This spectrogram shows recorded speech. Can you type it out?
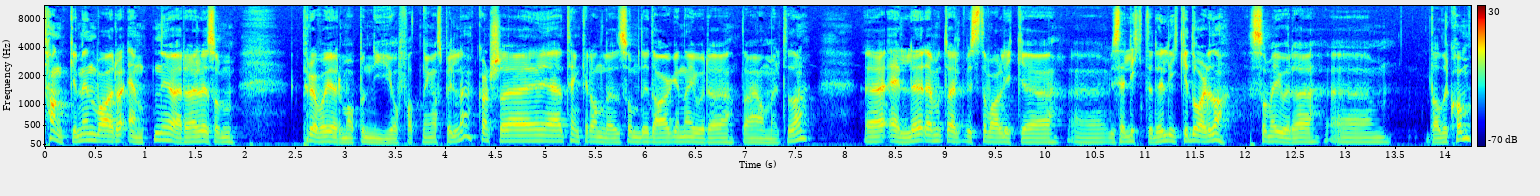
tanken min var å enten gjøre liksom, Prøve å gjøre meg opp en ny oppfatning av spillet. Kanskje jeg tenker annerledes om det i dag enn jeg gjorde da jeg anmeldte det. Eh, Eller eventuelt hvis, det var like, eh, hvis jeg likte det like dårlig da som jeg gjorde eh, da det kom.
